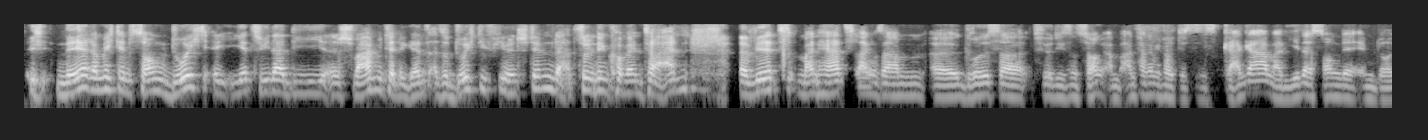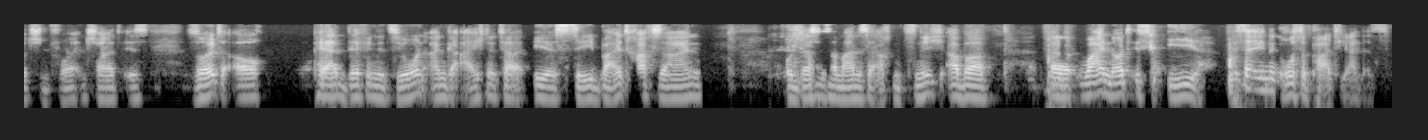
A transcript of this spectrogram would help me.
ich nähere mich dem Song durch äh, jetzt wieder die äh, Schwarmintelligenz, also durch die vielen Stimmen dazu in den Kommentaren, äh, wird mein Herz langsam äh, größer für diesen Song. Am Anfang habe ich noch, das ist Gaga, weil jeder Song, der im deutschen Vorentscheid ist, sollte auch per Definition ein geeigneter ESC-Beitrag sein. Und das ist er meines Erachtens nicht. Aber äh, Why Not ist eh, ist ja eh eine große Party alles.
